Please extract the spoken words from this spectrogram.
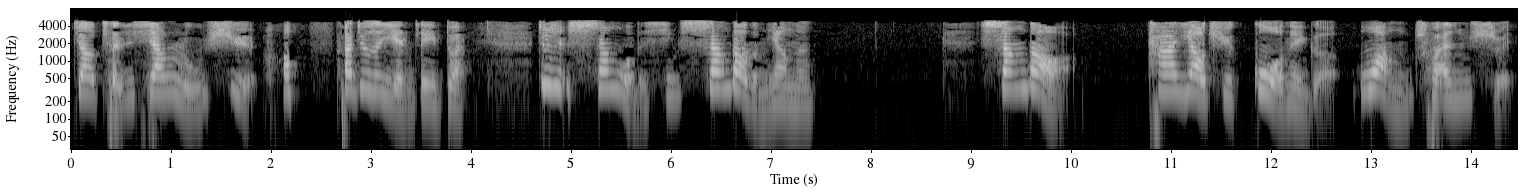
叫《沉香如屑》，他就是演这一段。就是伤我的心，伤到怎么样呢？伤到，他要去过那个忘川水，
